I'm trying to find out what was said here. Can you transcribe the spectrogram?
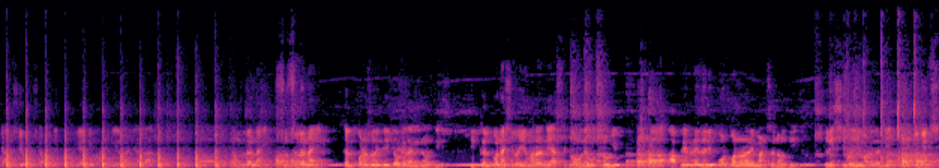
चारशे वर्षामध्ये कुठल्याही भारतीय राजाला जमलं नाही सुचलं नाही कल्पना सुद्धा ती डोक्यात आली नव्हती. ती कल्पना शिवाजी महाराजांनी अस्तित्वामध्ये उतरवली. आपल्याकडे जरी बोट बनवणारी माणसं नव्हती तरी शिवाजी महाराजांनी पोर्तुगीज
